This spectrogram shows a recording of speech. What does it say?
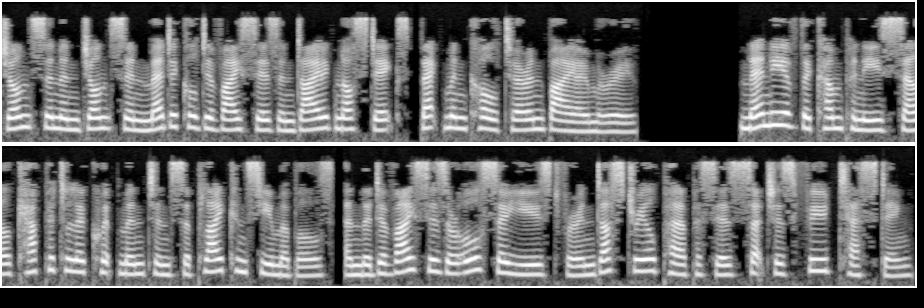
Johnson & Johnson Medical Devices and Diagnostics, Beckman Coulter and bioMérieux. Many of the companies sell capital equipment and supply consumables, and the devices are also used for industrial purposes such as food testing.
